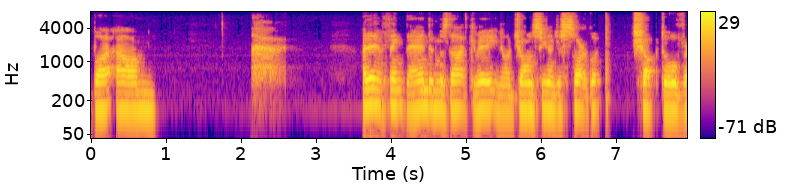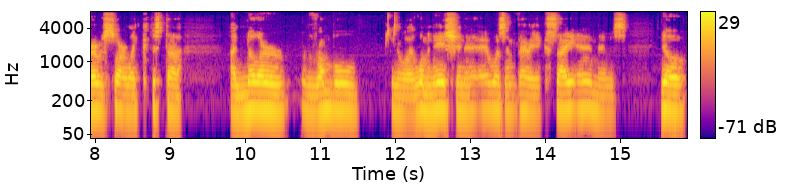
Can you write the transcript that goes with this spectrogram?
But um, I didn't think the ending was that great. You know, John Cena just sort of got chucked over. It was sort of like just a another Rumble you know, elimination, it, it wasn't very exciting. It was, you know,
